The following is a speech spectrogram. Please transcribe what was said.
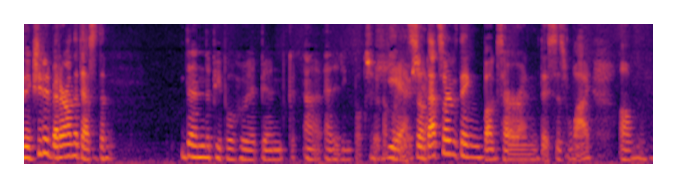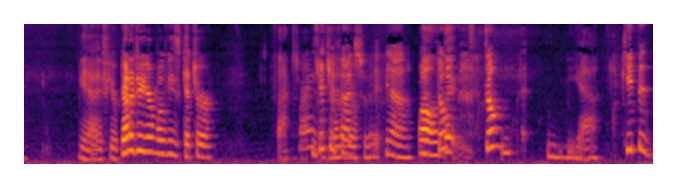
I think she did better on the test than than the people who had been uh, editing books for a couple of yeah. years. So that sort of thing bugs her, and this is why. Um, yeah, if you're gonna do your movies, get your facts right. get your gonna do- facts right. Yeah. Well, don't they, don't yeah keep it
